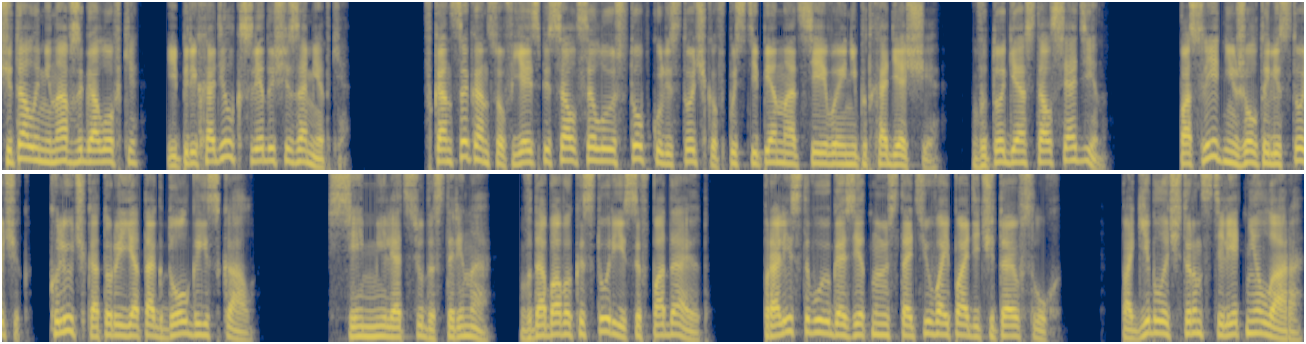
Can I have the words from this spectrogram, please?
читал имена в заголовке и переходил к следующей заметке. В конце концов, я исписал целую стопку листочков, постепенно отсеивая неподходящие. В итоге остался один. Последний желтый листочек, ключ, который я так долго искал. Семь миль отсюда, старина. Вдобавок истории совпадают. Пролистываю газетную статью в айпаде, читаю вслух. Погибла 14-летняя Лара.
